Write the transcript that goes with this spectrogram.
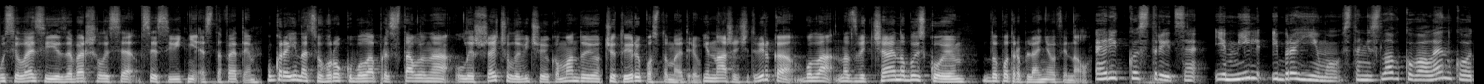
У Сілезії завершилися всесвітні естафети. Україна цього року була представлена лише чоловічою командою 4 по 100 метрів, і наша четвірка була надзвичайно близькою до потрапляння у фінал. Ерік Костриця, Еміль Ібрагімов, Станіслав Коваленко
